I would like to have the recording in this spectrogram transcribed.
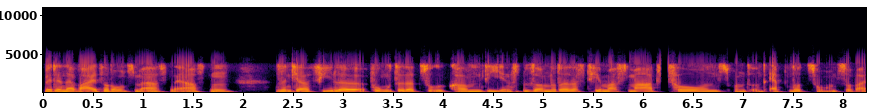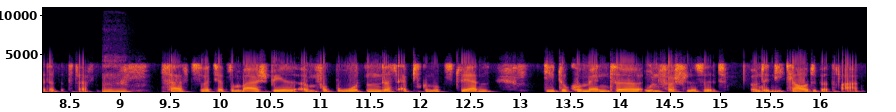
Mit den Erweiterungen zum 1.1. sind ja viele Punkte dazugekommen, die insbesondere das Thema Smartphones und, und App-Nutzung und so weiter betreffen. Mhm. Das heißt, es wird ja zum Beispiel ähm, verboten, dass Apps genutzt werden, die Dokumente unverschlüsselt und in die Cloud übertragen.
